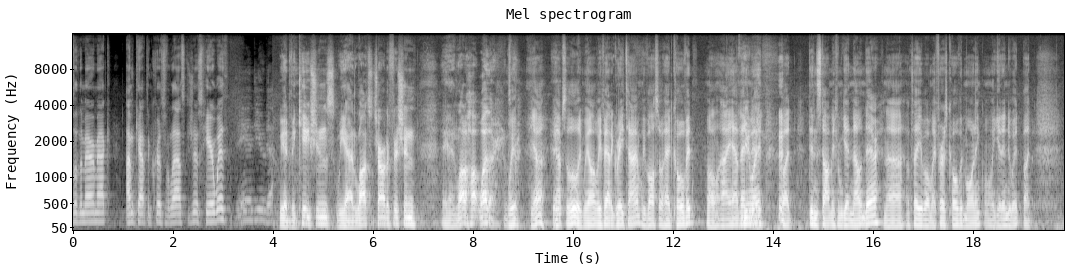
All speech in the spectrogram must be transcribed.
of the Merrimack. I'm Captain Chris Velasquez here with. We had vacations, we had lots of charter fishing, and a lot of hot weather. We, yeah, absolutely. We all we've had a great time. We've also had COVID. Well, I have anyway, but didn't stop me from getting out there. And uh, I'll tell you about my first COVID morning when we get into it. But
